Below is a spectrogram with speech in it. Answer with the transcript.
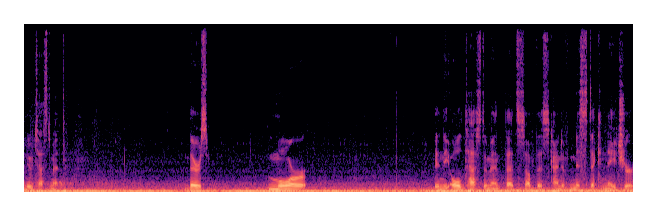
New Testament. There's more in the Old Testament that's of this kind of mystic nature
